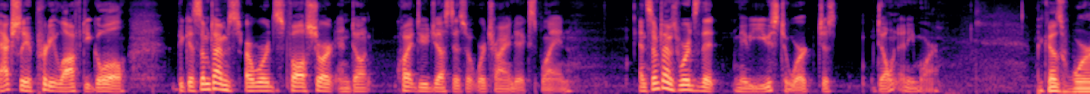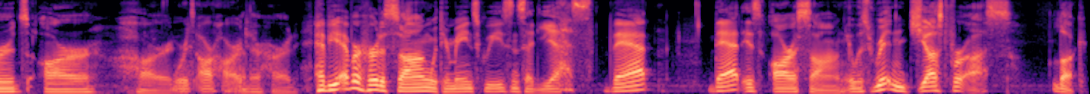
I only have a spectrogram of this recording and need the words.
actually a pretty lofty goal, because sometimes our words fall short and don't quite do justice what we're trying to explain. And sometimes words that maybe used to work just don't anymore. Because words are hard. Words are hard. They're hard. Have you ever heard a song with your main squeeze and said, "Yes, that that is our song. It was written just for us." Look,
